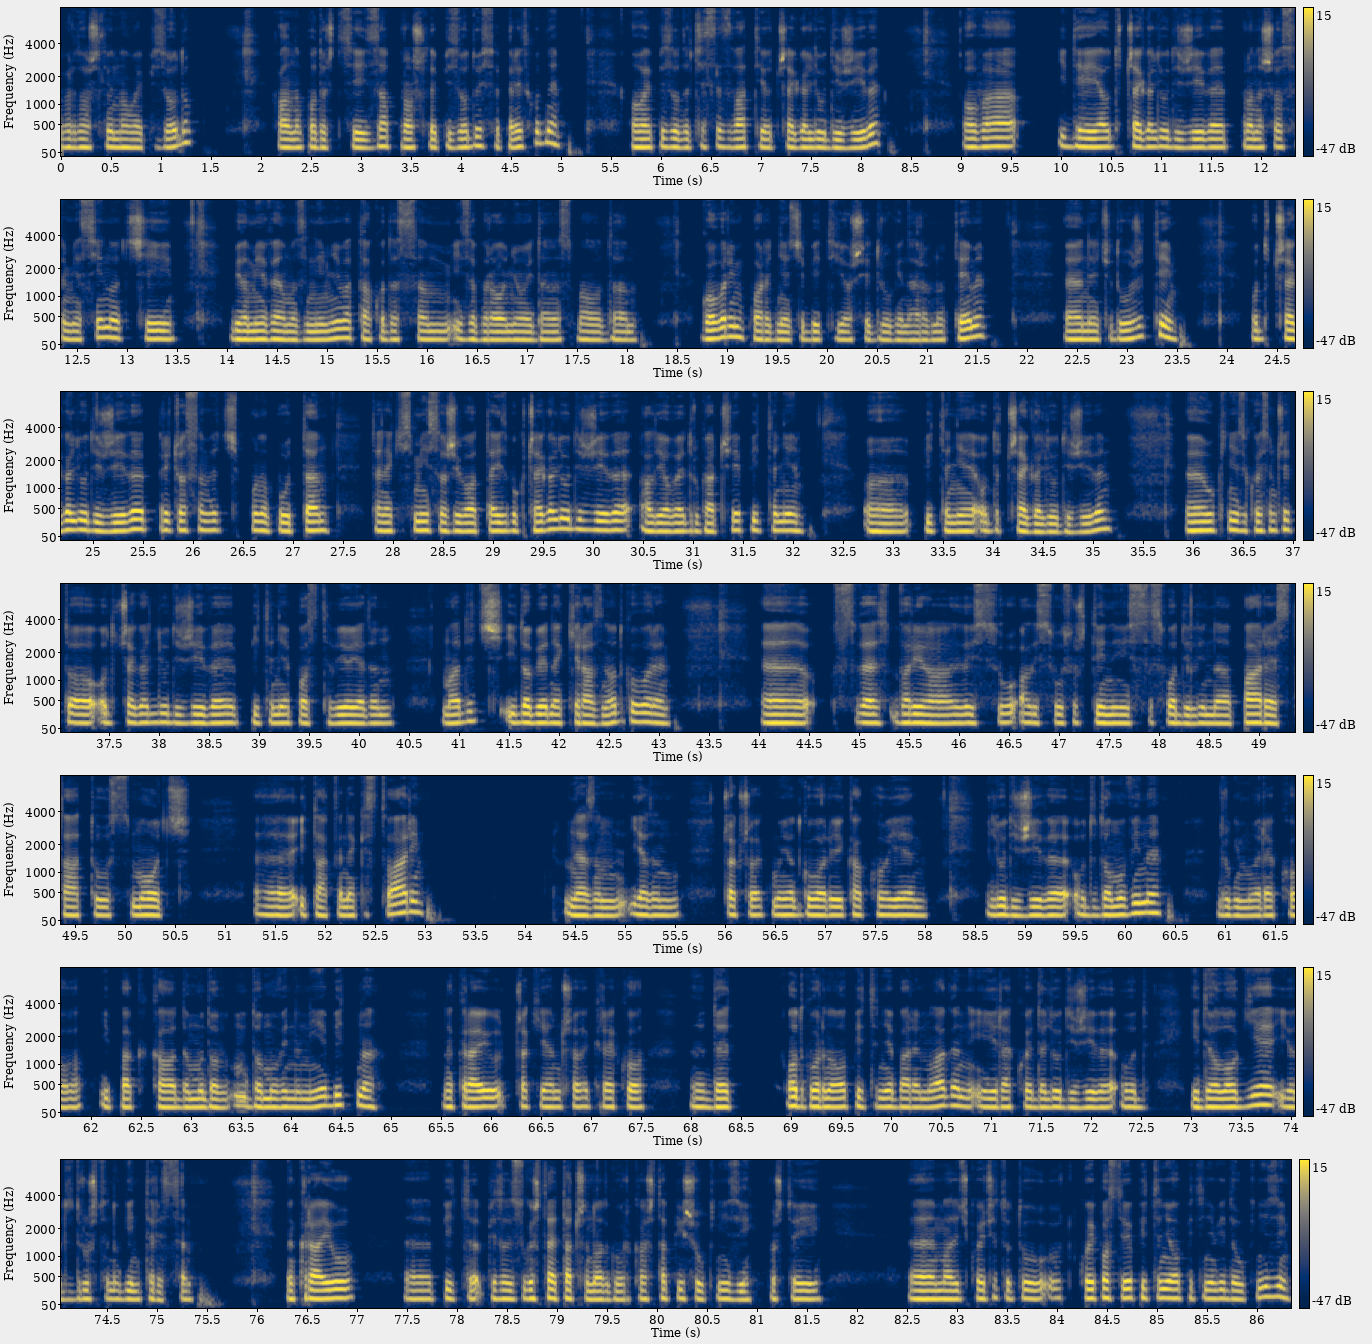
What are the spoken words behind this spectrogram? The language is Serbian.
Dobrodošli u novu epizodu. Hvala na podršci za prošlu epizodu i sve prethodne. Ova epizoda će se zvati Od čega ljudi žive. Ova ideja od čega ljudi žive pronašao sam je sinoć i bila mi je veoma zanimljiva, tako da sam izabrao njoj danas malo da govorim. Pored nje će biti još i druge naravno teme. E, neću dužiti. Od čega ljudi žive, pričao sam već puno puta taj neki smisao života i zbog čega ljudi žive, ali ovo je drugačije pitanje, uh, pitanje od čega ljudi žive. Uh, u knjizi koju sam čitao od čega ljudi žive, pitanje je postavio jedan mladić i dobio neke razne odgovore. Uh, sve varirali su, ali su u suštini se svodili na pare, status, moć i takve neke stvari. Ne znam, jedan Čak čovjek mu je odgovorio kako je ljudi žive od domovine, drugi mu je rekao ipak kao da mu domovina nije bitna. Na kraju čak jedan čovjek rekao e, da je odgovor na ovo pitanje barem lagan i rekao je da ljudi žive od ideologije i od društvenog interesa. Na kraju e, pita, pitali su ga šta je tačan odgovor, kao šta piše u knjizi, pošto je i e, koji čitao tu, koji je postavio pitanje, ovo pitanje video u knjizi. E,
